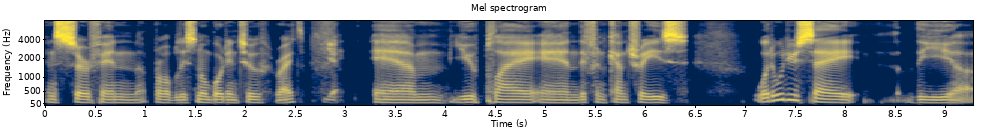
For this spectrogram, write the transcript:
in surfing, probably snowboarding too, right? Yeah. Um, you play in different countries. What would you say the uh,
